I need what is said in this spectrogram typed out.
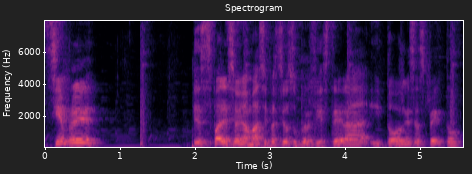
siempre es parecido a mi mamá, siempre ha sido súper fiestera y todo en ese aspecto.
